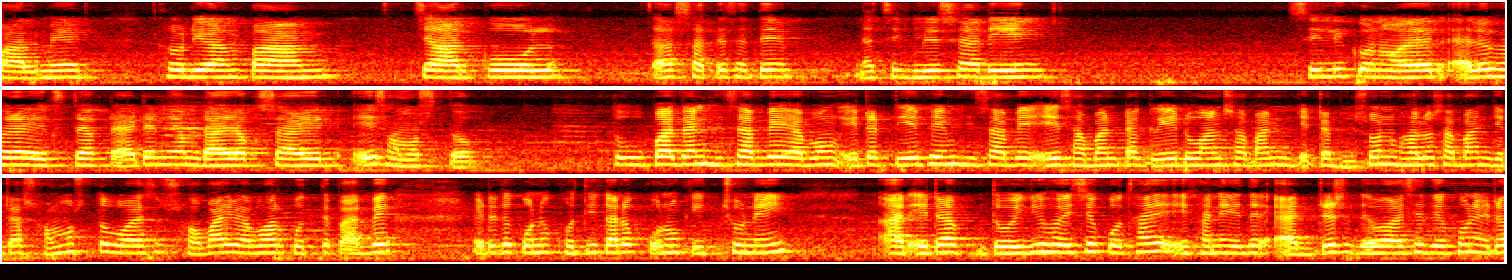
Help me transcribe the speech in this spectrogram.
palmate sodium palm charcoal তার সাথে সাথে আছে glycerin silicon oil aloe vera extract titanium dioxide এই সমস্ত। তো উপাদান হিসাবে এবং এটা টিএফএম হিসাবে এই সাবানটা গ্রেড ওয়ান সাবান, যেটা ভীষণ ভালো সাবান, যেটা সমস্ত বয়সে সবাই ব্যবহার করতে পারবে। এটাতে কোনো ক্ষতিকারক কোনো কিচ্ছু নেই। আর এটা তৈরি হয়েছে কোথায়? এখানে এদের অ্যাড্রেস দেওয়া আছে। দেখুন, এটা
